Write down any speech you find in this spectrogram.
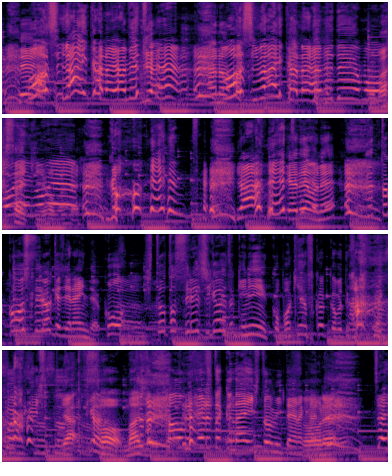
いもうしないからやめて。あのもうしないからやめて。もうごめんごめん。ごめんって。やめいやでもねずっとこうしてるわけじゃないんだよ。こう人とすれ違う時にこうバケハ深くかぶってこういやそうマジ。で顔見られたくない人みたいな感それ。じゃあ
